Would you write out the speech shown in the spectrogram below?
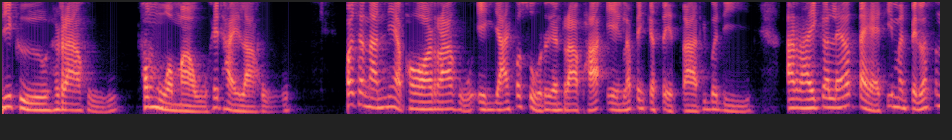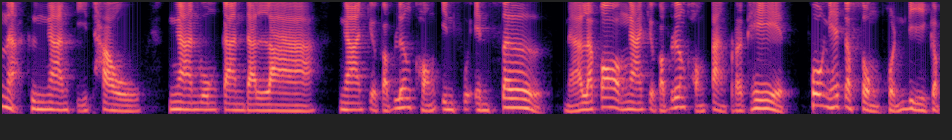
นี่คือราหูเพรามัวเมาให้ไทยราหู เพราะฉะนั้นเนี่ยพอราหูเองย้ายเข้าสู่เรือนราพะเองและเป็นเกษตราธิบดี อะไรก็แล้วแต่ที่มันเป็นลักษณะคืองานสีเทา งานวงการดารางานเกี่ยวกับเรื่องของอินฟลูเอนเซอร์นะแล้วก็งานเกี่ยวกับเรื่องของต่างประเทศ พวกนี้จะส่งผลดีกับ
